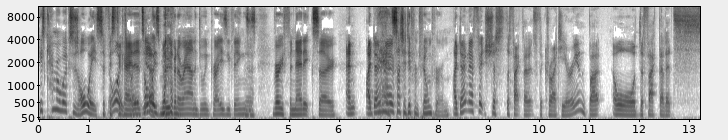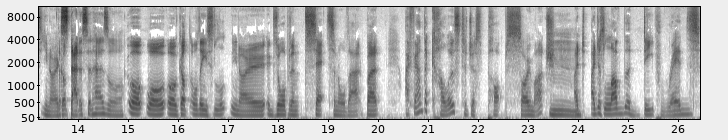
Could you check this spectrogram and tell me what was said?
his camera work is always sophisticated. great, it's yeah. always moving around and doing crazy things. Yeah. It's very phonetic. So and I don't yeah, know. it's If, such a different film for him. I don't know if it's just the fact that it's the Criterion, but or the fact that it's you know The got status it has, or or or or got all these you know exorbitant sets and all that, but. I found the colors to just pop so much. Mm. I, I just love the deep reds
